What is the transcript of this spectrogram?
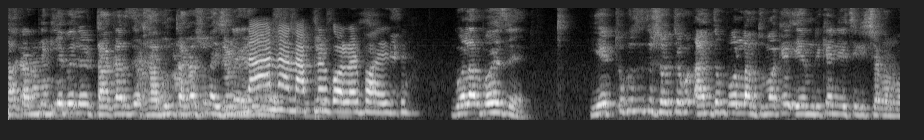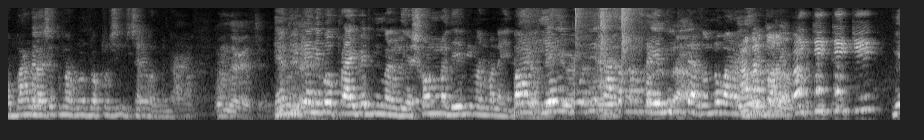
টাকার দিক লেভেলের টাকার যে খাবুন টাকা শুনাইছিল না না না আপনার গলার ভয়েসে। গলার বয়সে একটুকু যদি সহ্য কর- আমি তো বললাম তোমাকে আমেরিকা নিয়ে চিকিৎসা করব বাংলাদেশে তোমার কোনো ডক্টর চিকিৎসা করবে না। আমেরিকা নিব প্রাইভেট বিমান দিয়ে স্বর্ণ দিয়ে বিমান বানাই ভাই এই বডি এমনিটার জন্য বানাইছে কি কি কি কি?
